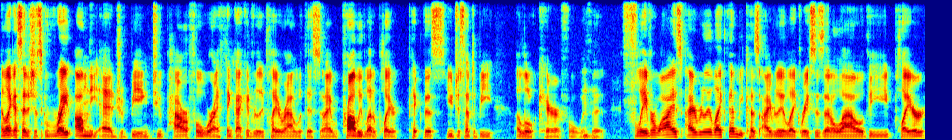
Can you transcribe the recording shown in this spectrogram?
And like I said, it's just right on the edge of being too powerful where I think I could really play around with this and I would probably let a player pick this. You just have to be a little careful with mm-hmm. it. Flavor wise, I really like them because I really like races that allow the player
